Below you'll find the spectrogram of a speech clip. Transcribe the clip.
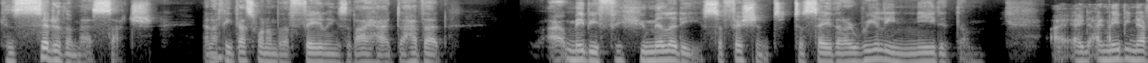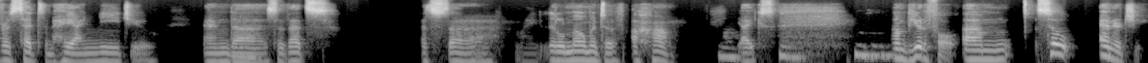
consider them as such. And I mm. think that's one of the failings that I had to have that uh, maybe humility sufficient to say that I really needed them. I, maybe never said to them, "Hey, I need you," and uh, so that's that's uh, my little moment of aha mm-hmm. yikes mm-hmm. um beautiful um so energy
